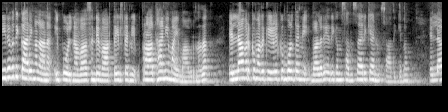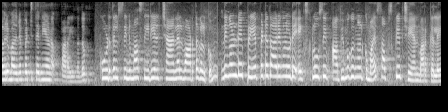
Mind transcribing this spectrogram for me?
നിരവധി കാര്യങ്ങളാണ് ഇപ്പോൾ നവാസിന്റെ വാർത്തയിൽ തന്നെ പ്രാധാന്യമായി മാറുന്നത് എല്ലാവർക്കും അത് കേൾക്കുമ്പോൾ തന്നെ വളരെയധികം സംസാരിക്കാനും സാധിക്കുന്നു. എല്ലാവരും അതിനെപ്പറ്റി തന്നെയാണ് പറയുന്നതും. കൂടുതൽ സിനിമ സീരിയൽ ചാനൽ വാർത്തകൾക്കും നിങ്ങളുടെ പ്രിയപ്പെട്ട താരങ്ങളുടെ എക്സ്ക്ലൂസീവ് അഭിമുഖങ്ങൾക്കുമായി സബ്സ്ക്രൈബ് ചെയ്യാൻ മറക്കല്ലേ?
